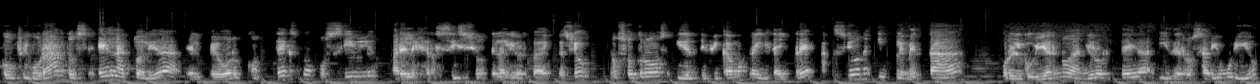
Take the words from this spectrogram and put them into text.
configurándose en la actualidad el peor contexto posible para el ejercicio de la libertad de expresión. Nosotros identificamos 33 acciones implementadas por el gobierno de Daniel Ortega y de Rosario Murillo,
